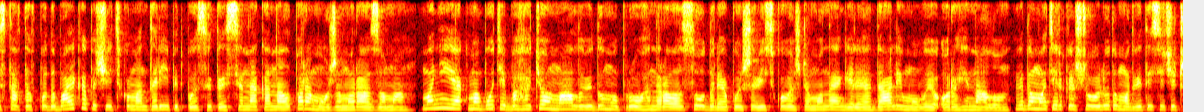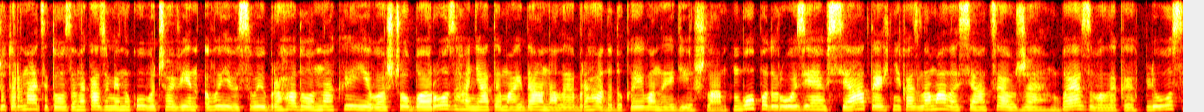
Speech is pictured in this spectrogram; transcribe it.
ставте вподобайки, пишіть коментарі, підписуйтесь на канал. Переможемо разом. Мені, як мабуть, і багатьом мало відомо про генерала Содоля, пише військовий Штемонегель. Далі мовою оригіналу. Відомо тільки, що у лютому 2014-го за наказом Януковича він вивів свою бригаду на Київ, щоб розганяти майдан, але бригада до Києва не дійшла. Бо по дорозі вся техніка зламалася. Це вже без великих плюс.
